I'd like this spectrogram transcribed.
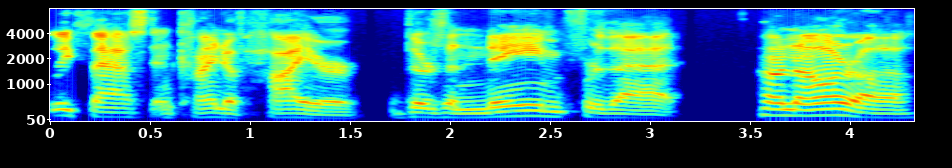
really fast and kind of higher there's a name for that hanara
